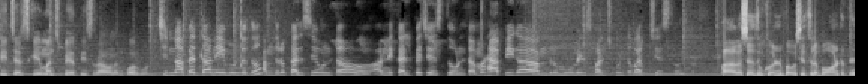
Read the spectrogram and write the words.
టీచర్స్కి మంచి పేరు తీసుకురావాలని కోరుకుంటున్నాను. చిన్న పెద్ద అని ఏముండదు. అందరూ కలిసి ఉంటాం అన్ని కలిపే చేస్తూ ఉంటాము. హ్యాపీగా అందరూ మూమెంట్స్ పంచుకుంటూ వర్క్ చేస్తూ ఉంటాం. బాగా చదువుకోండి భవిష్యత్తులో బాగుంటది.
